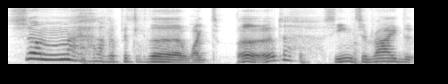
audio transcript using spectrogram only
Some, like a particular white bird, seem to ride the,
